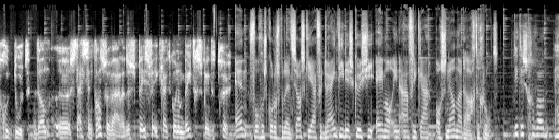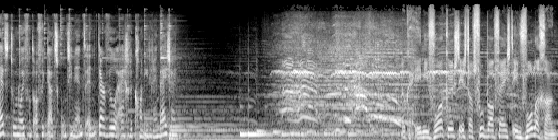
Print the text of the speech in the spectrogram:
goed doet, dan eh, stijgt zijn transferwaarde. Dus PSV krijgt gewoon een betere speler terug. En volgens correspondent Saskia verdwijnt die discussie eenmaal in Afrika al snel naar de achtergrond. Dit is gewoon het toernooi van het Afrikaanse continent. En daar wil eigenlijk gewoon iedereen bij zijn. In Ivoorkust is dat voetbalfeest in volle gang.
